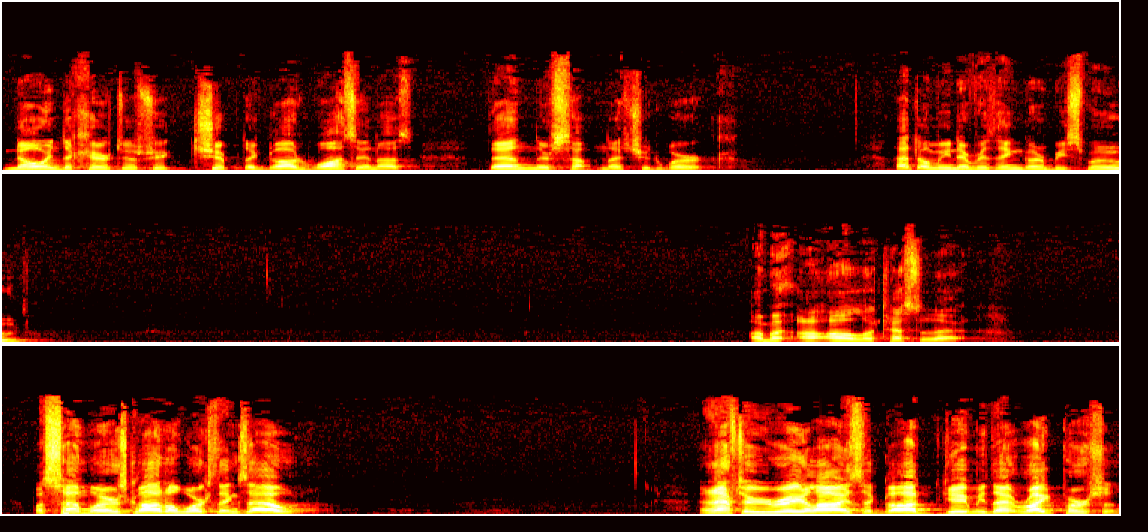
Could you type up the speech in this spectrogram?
knowing the characteristic that God wants in us, then there's something that should work. That don't mean everything's going to be smooth. A- I'll attest to that. But somewheres God will work things out. And after you realize that God gave me that right person,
